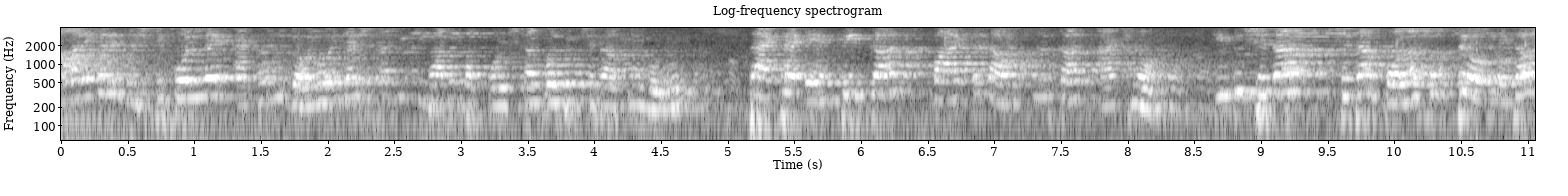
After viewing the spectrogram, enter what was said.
আমার এখানে বৃষ্টি পড়লে এখনও জল হয়ে যায়, সেটাকে কীভাবে পরিষ্কার করবেন সেটা আপনি বলুন। তা একটা এমপির কাজ বা একটা কাউন্সিলের কাজ এক নয়। কিন্তু সেটা সেটা বলা সত্ত্বেও এটাও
